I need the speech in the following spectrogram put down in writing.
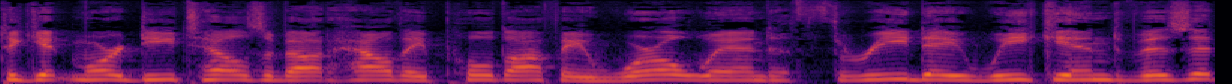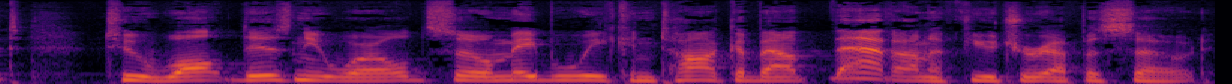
to get more details about how they pulled off a whirlwind three day weekend visit to Walt Disney World, so maybe we can talk about that on a future episode.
